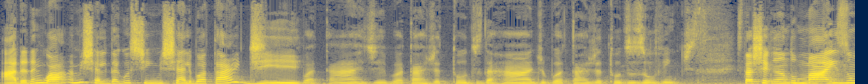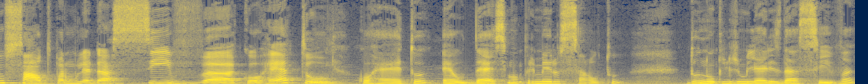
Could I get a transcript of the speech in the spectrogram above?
Araranguá a Michele D'Agostinho. Michele, boa tarde. Boa tarde, boa tarde a todos da rádio, boa tarde a todos os ouvintes. Está chegando mais um salto para a mulher da Siva, correto? Correto, é o 11 primeiro salto do Núcleo de Mulheres da Siva,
